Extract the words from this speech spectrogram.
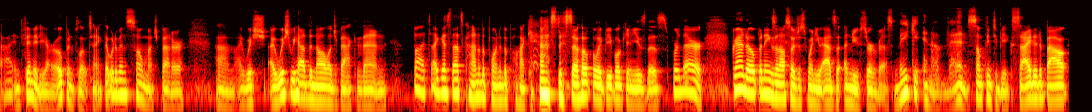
uh, Infinity, our open flow tank, that would have been so much better. Um, I wish I wish we had the knowledge back then. But I guess that's kind of the point of the podcast. is so hopefully people can use this for their grand openings and also just when you add a new service, make it an event, something to be excited about.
